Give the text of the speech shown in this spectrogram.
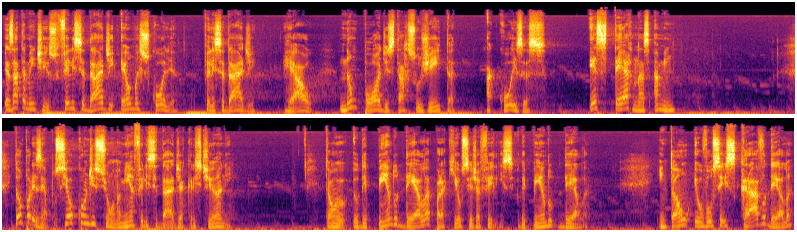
Exatamente isso. Felicidade é uma escolha. Felicidade real não pode estar sujeita a coisas externas a mim. Então, por exemplo, se eu condiciono a minha felicidade a Cristiane, então eu, eu dependo dela para que eu seja feliz. Eu dependo dela. Então eu vou ser escravo dela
